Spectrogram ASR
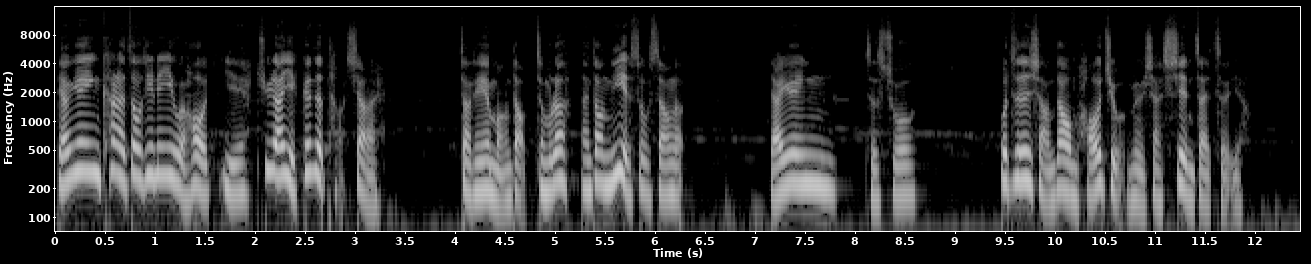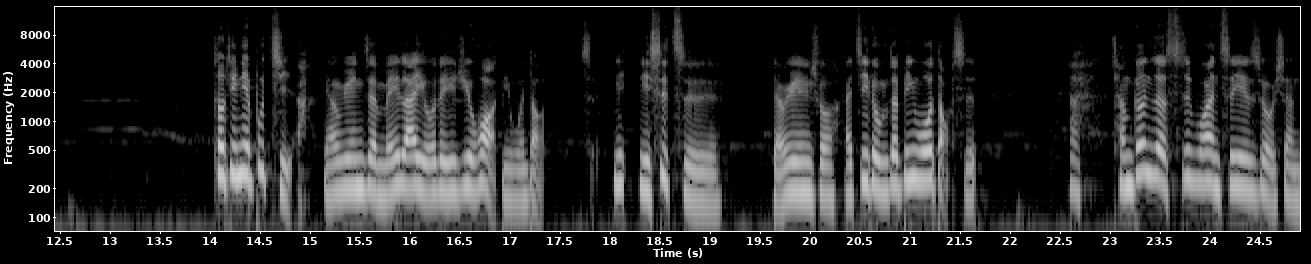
梁月英看了赵天烈一会后，也居然也跟着躺下来。赵天烈忙道：“怎么了？难道你也受伤了？”梁月英则说：“我只是想到我们好久没有像现在这样。”赵天烈不解啊，梁月英这没来由的一句话，便问道：“是你？你是指？”梁月英说：“还记得我们在冰火岛时，唉，常跟着师傅和赤焰手像。”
